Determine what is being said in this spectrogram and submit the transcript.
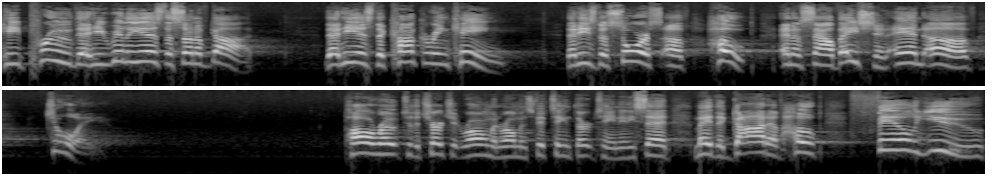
he proved that he really is the Son of God, that he is the conquering king, that He's the source of hope and of salvation and of joy. Paul wrote to the church at Rome in Romans 15 13, and he said, May the God of hope fill you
